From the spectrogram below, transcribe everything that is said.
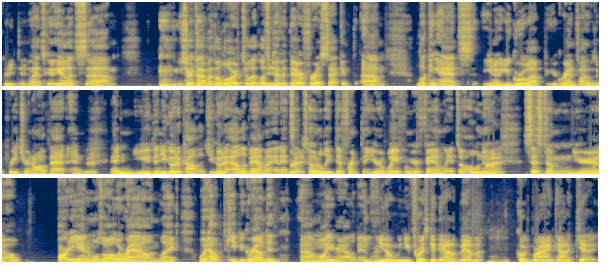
great time. Well, that's good. Yeah, let's. Um, you start talking about the Lord, so let, let's Yeah. pivot there for a second. Um, looking at you know, you grew up, your grandfather was a preacher and all of that, and Right. and you then you go to college, you go to Alabama, and it's a totally different that you're away from your family. It's a whole new Right. system. You're a whole party animals all around. Like, what helped keep you grounded um, while you were in Alabama? You know, when you first get to Alabama, Coach Bryant kind of kept,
